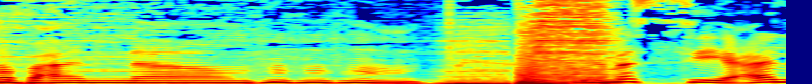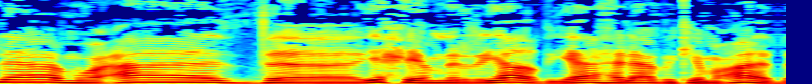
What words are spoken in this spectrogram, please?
طبعا نمسي على معاذ يحيى من الرياض. يا هلا بك يا معاذ.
